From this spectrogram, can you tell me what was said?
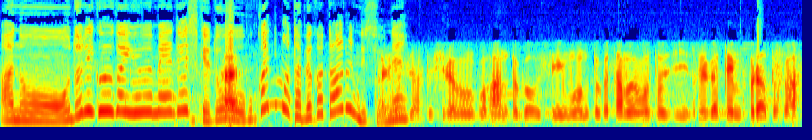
あのー踊り食いが有名ですけど、はい他にも食べ方あるんですよねああと白ご飯とかお吸い物とか卵とじ、それから天ぷらとか、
